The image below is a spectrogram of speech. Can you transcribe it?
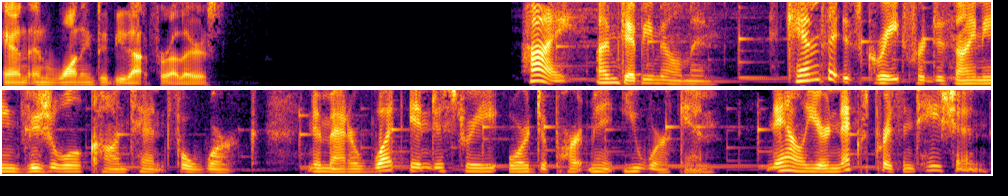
and, and wanting to be that for others. Hi, I'm Debbie Millman. Canva is great for designing visual content for work, no matter what industry or department you work in. Now, your next presentation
